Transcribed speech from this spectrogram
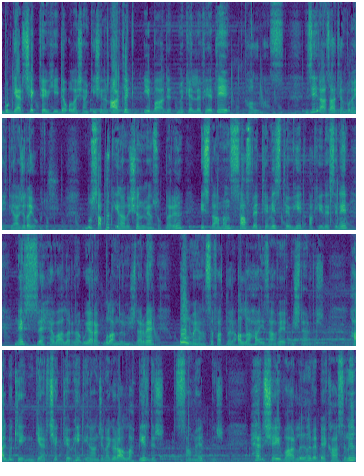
Bu gerçek tevhide ulaşan kişinin artık ibadet mükellefiyeti kalmaz. Zira zaten buna ihtiyacı da yoktur. Bu sapık inanışın mensupları İslam'ın saf ve temiz tevhid akidesini nefs ve hevalarına uyarak bulandırmışlar ve olmayan sıfatları Allah'a izafe etmişlerdir. Halbuki gerçek tevhid inancına göre Allah birdir, sameddir. Her şey varlığını ve bekasını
